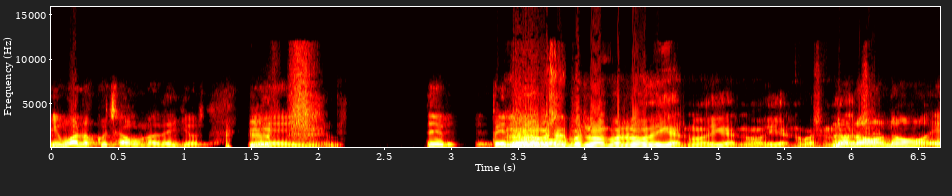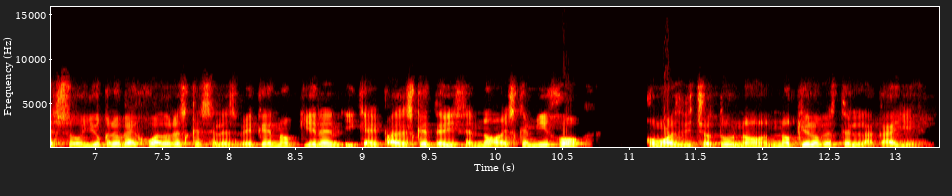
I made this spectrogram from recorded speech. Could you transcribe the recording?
igual lo he escuchado uno de ellos, eh, no, pues, pues, no, pues no lo digas, no lo digas, no lo digas, no pasa nada. No, no, no, eso. Yo creo que hay jugadores que se les ve que no quieren y que hay padres que te dicen, no, es que mi hijo, como has dicho tú, ¿no? No quiero que esté en la calle,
